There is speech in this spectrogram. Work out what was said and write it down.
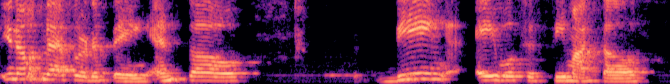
you know, that sort of thing. And so being able to see myself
